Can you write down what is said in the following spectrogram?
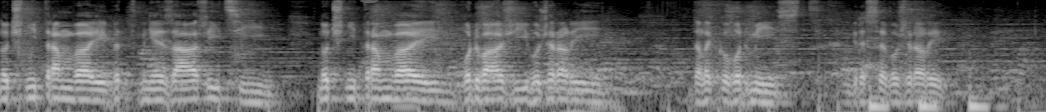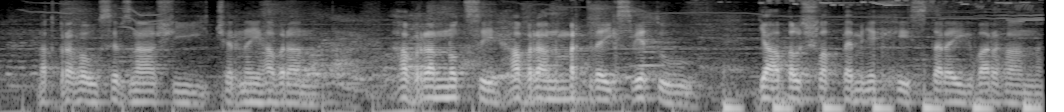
Noční tramvaj ve tmě zářící. Noční tramvaj odváží ožralý daleko od míst, kde se ožrali. Nad Prahou se vznáší černý havran, havran noci, havran mrtvých světů, ďábel šlape měchy starých varhan.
